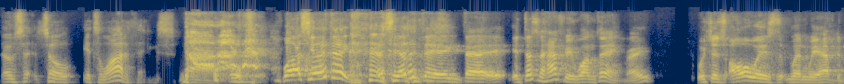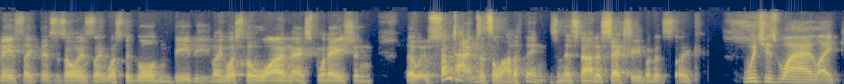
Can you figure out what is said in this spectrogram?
Oh, so it's a lot of things. Uh, well, that's the other thing. That's the other thing that it, it, doesn't have to be one thing, right? Which is always when we have debates like this, it's always like, what's the golden BB? Like, what's the one explanation? That sometimes it's a lot of things, and it's not as sexy, but it's like. Which is why I like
